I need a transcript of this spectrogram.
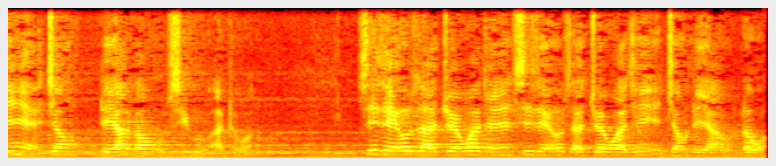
ခြင်းရဲ့အကြောင်းတရားကောင်းကိုစီးဖို့အထောက်အစီစဉ်ဥစ္စာကြွယ်ဝခြင်းစီစဉ်ဥစ္စာကြွယ်ဝခြင်းအကြောင်းတရားကိုလုပ်ရ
